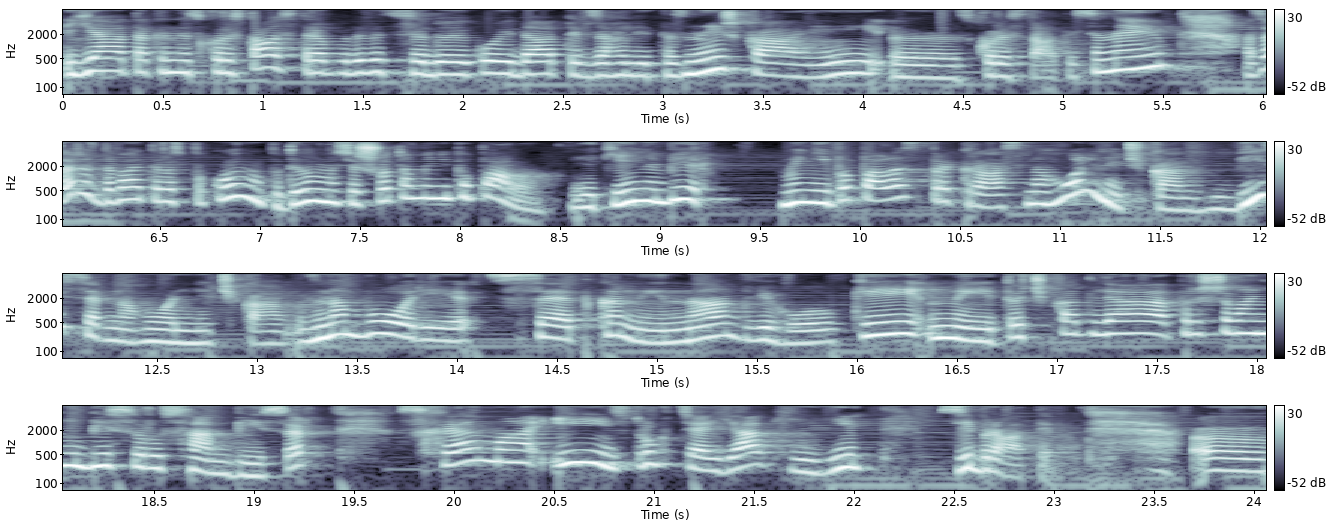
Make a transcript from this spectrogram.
Я так і не скористалася. Треба подивитися, до якої дати взагалі та знижка і е, скористатися нею. А зараз давайте розпакуємо, подивимося, що там мені попало, який набір. Мені попалась прекрасна гольничка, бісерна гольничка. В наборі це тканина, дві голки, ниточка для пришивання бісеру, сам бісер, схема і інструкція, як її зібрати. Е,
